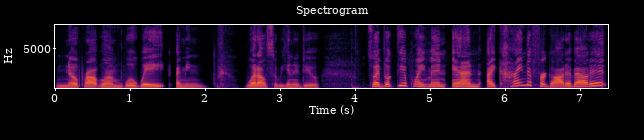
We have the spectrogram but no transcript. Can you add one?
No problem. We'll wait. I mean, what else are we to do? So I booked the appointment and I kind of forgot about it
